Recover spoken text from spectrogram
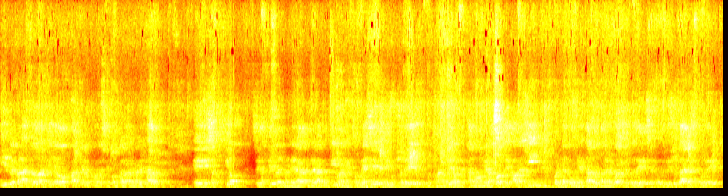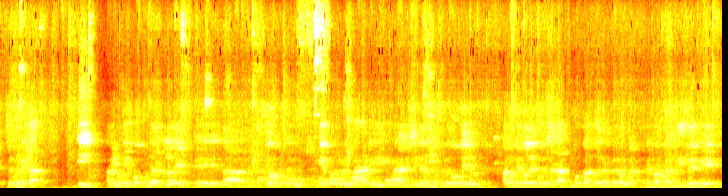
ir reparando aquellos parques en los cuales se encontraban en mal estado. Eh, esa acción se haciendo de manera, de manera continua en estos meses, y muchos de ellos, no sé dónde están en acorde, ahora sí cuentan con un estado para el cual se puede, se puede disfrutar y se puede, se puede estar. Y al mismo tiempo, como ya trasladé, eh, la tramitación de un seguimiento en primer lugar y un análisis de la situación de todos ellos, al objeto de poder sacar un contrato de la empresa, el cual nos dice que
